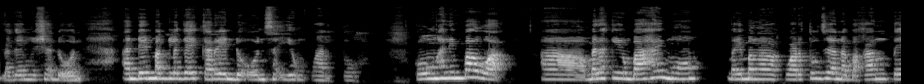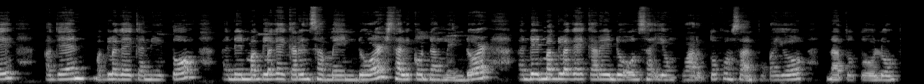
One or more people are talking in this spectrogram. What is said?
lagay mo siya doon. And then maglagay ka rin doon sa iyong kwarto. Kung halimbawa, ah, malaki yung bahay mo, may mga kwarto dyan na bakante, again, maglagay ka nito, and then maglagay ka rin sa main door, sa likod ng main door, and then maglagay ka rin doon sa iyong kwarto kung saan po kayo natutulog.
